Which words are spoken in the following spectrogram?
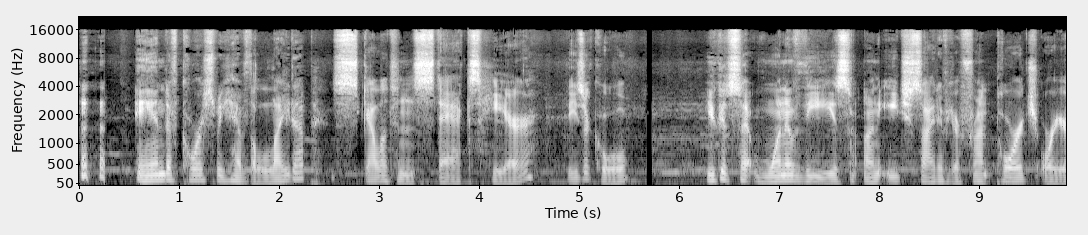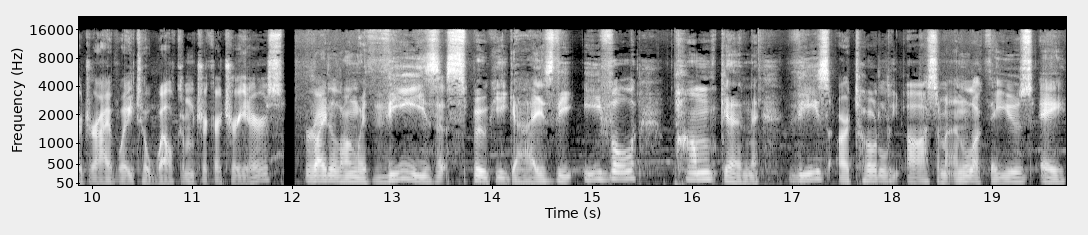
And of course we have the light up skeleton stacks here. These are cool. You could set one of these on each side of your front porch or your driveway to welcome trick-or-treaters. Right along with these spooky guys, the evil pumpkin. These are totally awesome. And look, they use a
